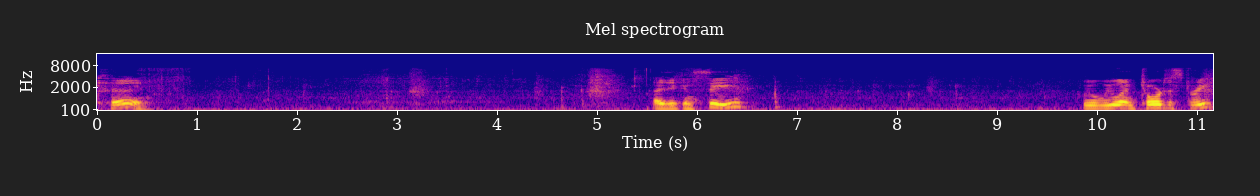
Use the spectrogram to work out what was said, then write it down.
Okay. As you can see, we, we went towards the street.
